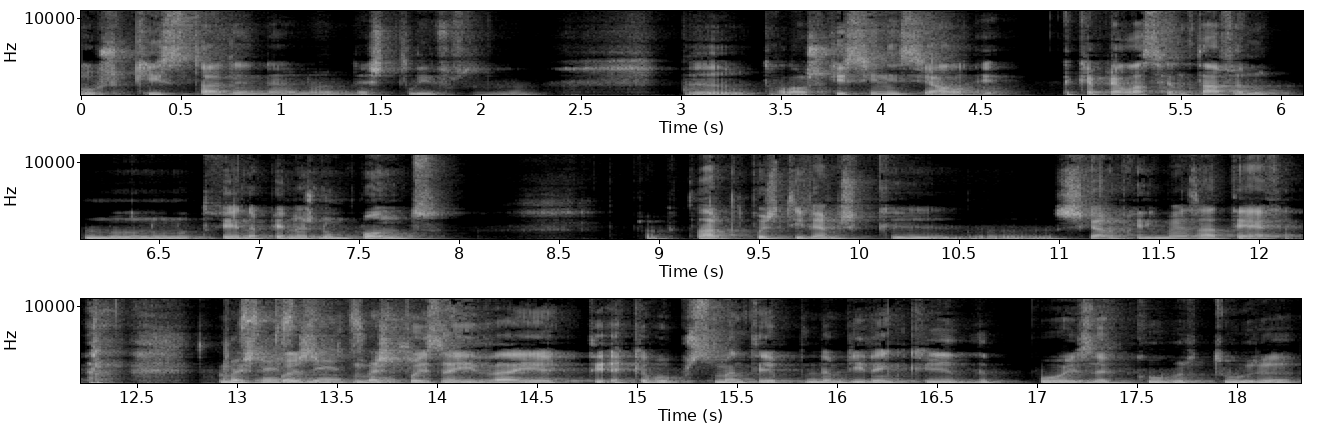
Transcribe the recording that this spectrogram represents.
o esquiço está neste livro, eh, está lá o esquiço inicial, a capela assentava no, no, no terreno apenas num ponto. Claro que depois tivemos que chegar um bocadinho mais à terra mas depois, mas depois a ideia acabou por se manter na medida em que depois a cobertura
